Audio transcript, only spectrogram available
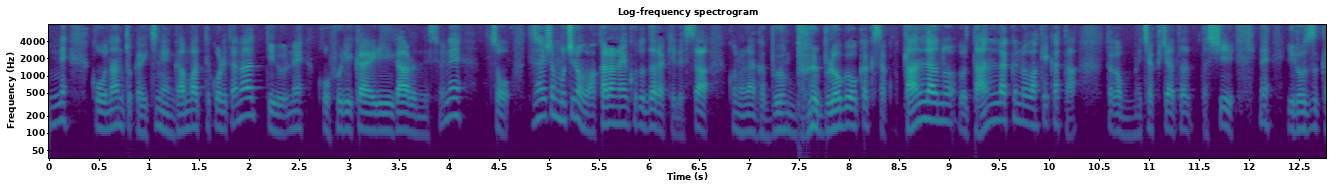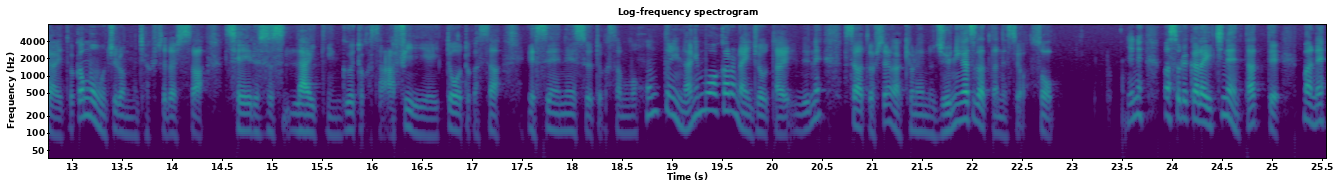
ね、こうなんとか1年頑張ってこれたなっていうねこう振り返りがあるんですよね。そう最初もちろんわからないことだらけでさこのなんか ブログを書くさこう段落の段落の分け方とかもめちゃくちゃだったし、ね、色使いとかももちろんめちゃくちゃだしさセールスライティングとかさアフィリエイトとかさ SNS とかさもう本当に何もわからない状態でねスタートしたのが去年の12月だったんですよ。そうでね、まあ、それから1年経って、まあね、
